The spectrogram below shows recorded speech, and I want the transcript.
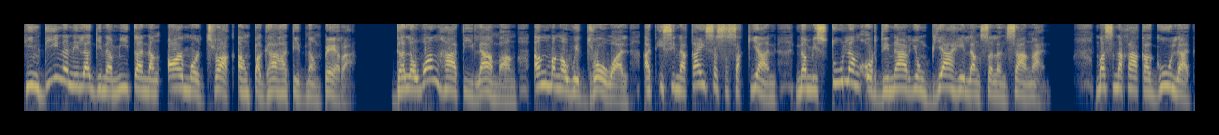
hindi na nila ginamitan ng armored truck ang paghahatid ng pera. Dalawang hati lamang ang mga withdrawal at isinakay sa sasakyan na mistulang ordinaryong biyahe lang sa lansangan. Mas nakakagulat,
